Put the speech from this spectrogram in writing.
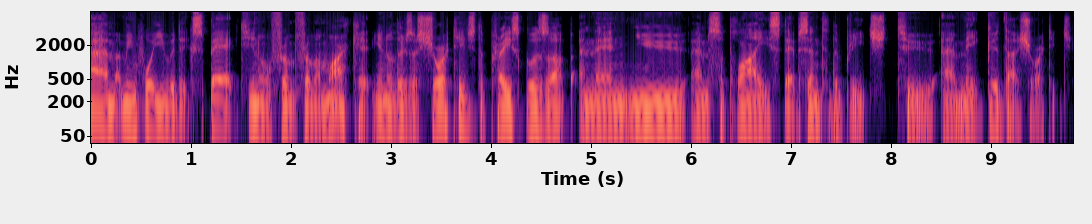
um, I mean, what you would expect, you know, from, from a market, you know, there's a shortage, the price goes up, and then new um, supply steps into the breach to uh, make good that shortage.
